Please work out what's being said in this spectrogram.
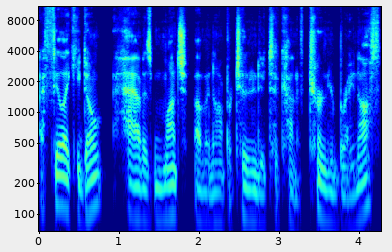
I feel like you don't have as much of an opportunity to kind of turn your brain off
